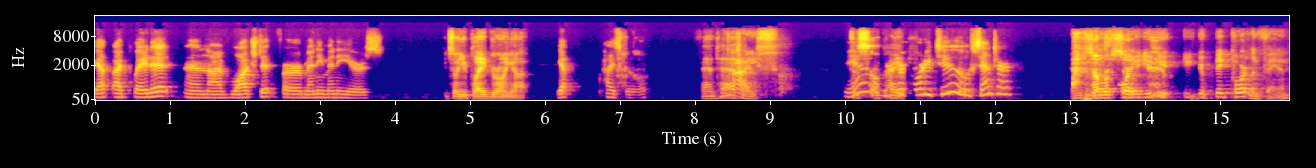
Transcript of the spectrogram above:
Yep, I played it, and I've watched it for many, many years. so you played growing up. Yep, high school. Fantastic. Nice. Yeah, is so number forty-two center. And so, Number so 42. you, you, you're a big Portland fan.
